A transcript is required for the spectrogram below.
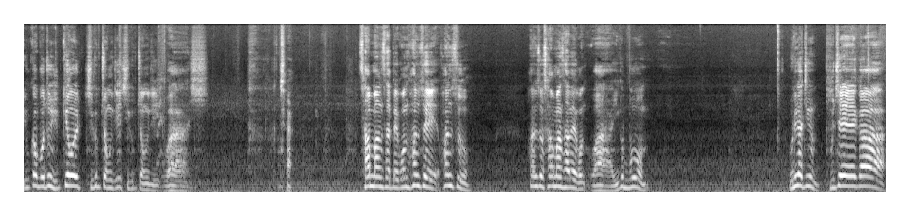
유가 보증 6개월 지급 정지 지급 정지. 와씨. 자 44,400원 환수에 환수. 환수 44,400원. 와 이거 뭐 우리가 지금 부재가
